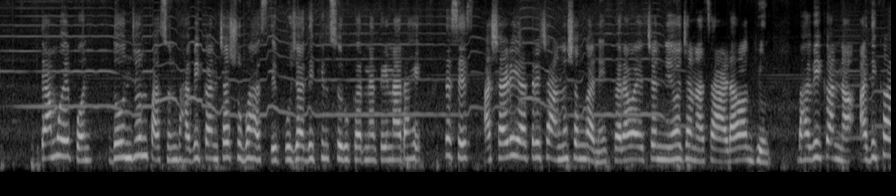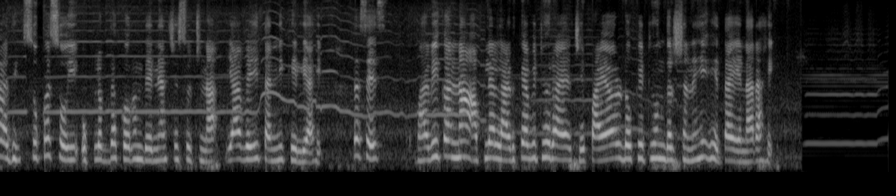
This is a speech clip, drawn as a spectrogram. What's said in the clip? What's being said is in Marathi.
त्यामुळे पण दोन जून पासून भाविकांच्या शुभ हस्ते पूजा देखील सुरू करण्यात येणार आहे. तसेच आषाढी यात्रेच्या अनुषंगाने करावयाच्या नियोजनाचा आढावा घेऊन भाविकांना अधिकाधिक सुखसोयी उपलब्ध करून देण्याची सूचना यावेळी त्यांनी केली आहे. तसेच भाविकांना आपल्या लाडक्या विठुरायाचे पायावर डोके ठेवून दर्शनही घेता येणार आहे.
